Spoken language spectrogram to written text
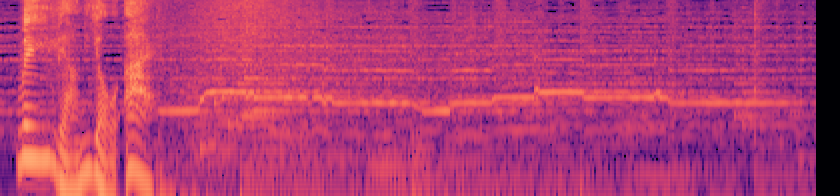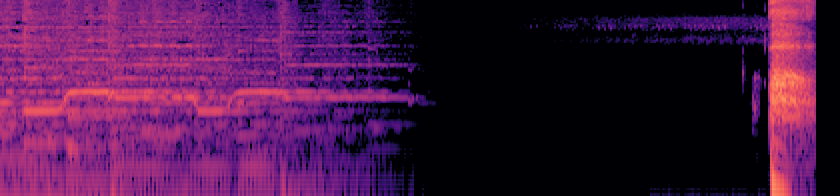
“微凉有爱”。啊，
